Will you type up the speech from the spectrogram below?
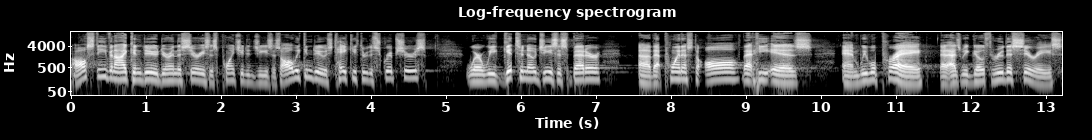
All Steve and I can do during this series is point you to Jesus. All we can do is take you through the scriptures where we get to know Jesus better uh, that point us to all that He is. And we will pray that as we go through this series,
